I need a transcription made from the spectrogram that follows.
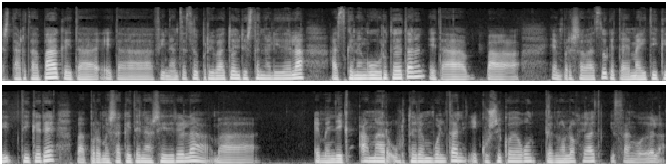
startupak eta eta finantzazio pribatua iristen ari dela azkenengo urteetan, eta ba, enpresa batzuk, eta emaitik ere, ba, promesak egiten hasi direla, ba, hemendik amar urteren bueltan ikusiko dugu teknologia bat izango dela.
